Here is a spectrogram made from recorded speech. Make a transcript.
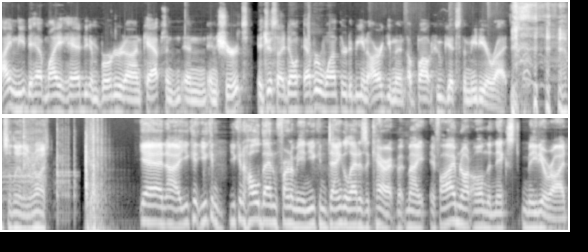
I need to have my head embroidered on caps and, and, and shirts. It's just that I don't ever want there to be an argument about who gets the media right. Absolutely right. Yeah, no, you can you can you can hold that in front of me and you can dangle that as a carrot. But mate, if I'm not on the next meteorite,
